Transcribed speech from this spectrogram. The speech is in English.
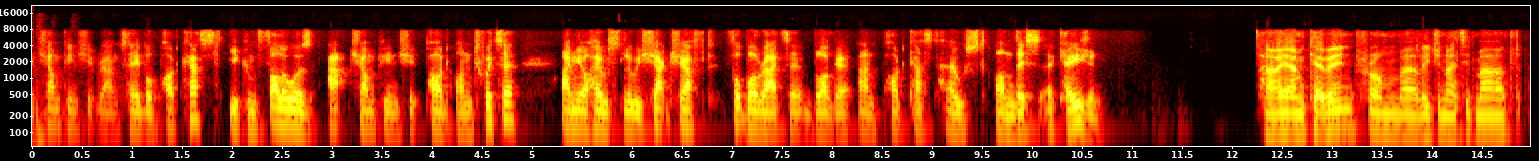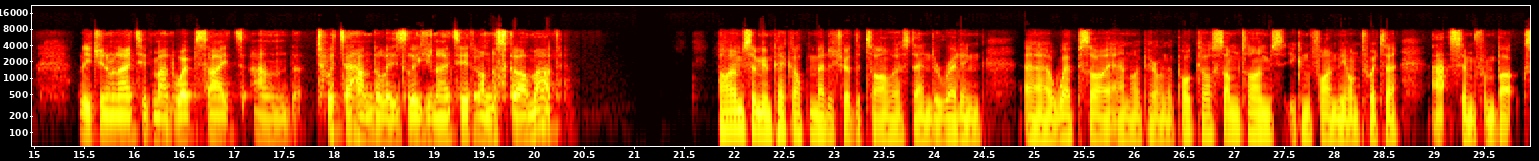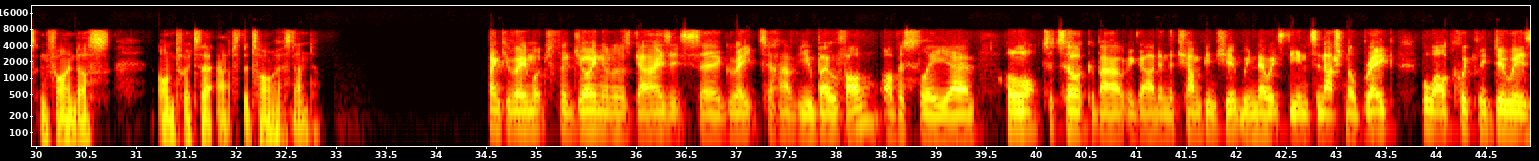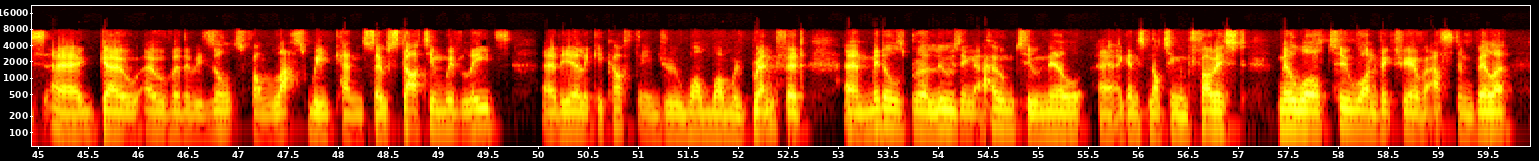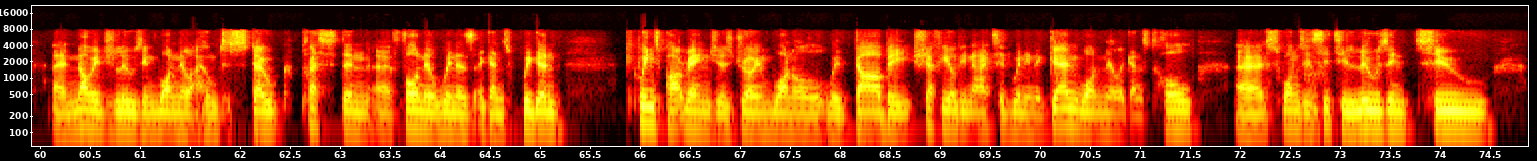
Welcome another Championship Roundtable podcast. You can follow us at Championship Pod on Twitter. I'm your host, Louis Shackshaft, football writer, blogger, and podcast host on this occasion. Hi, I'm Kevin from uh, Leeds United Mad, Legion United Mad website, and Twitter handle is Leeds United underscore Mad. Hi, I'm Simeon Pickup, and editor of the Tilehurst End, a Reading uh, website, and I appear on the podcast sometimes. You can find me on Twitter at Sim from Bucks and find us on Twitter at the Tilehurst End. Thank you very much for joining us, guys. It's uh, great to have you both on. Obviously, um, a lot to talk about regarding the championship. We know it's the international break, but what I'll quickly do is uh, go over the results from last weekend. So, starting with Leeds, uh, the early kickoff, they drew 1 1 with Brentford. Um, Middlesbrough losing at home 2 0 uh, against Nottingham Forest. Millwall 2 1 victory over Aston Villa. Uh, Norwich losing 1 0 at home to Stoke. Preston 4 0 winners against Wigan. Queen's Park Rangers drawing 1 0 with Derby. Sheffield United winning again 1 0 against Hull. Uh, Swansea City losing 2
